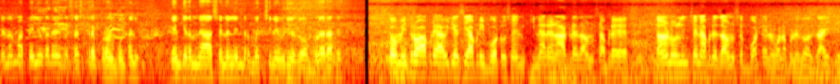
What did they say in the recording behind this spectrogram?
ચેનલમાં પહેલી વખત આવી તો સબસ્ક્રાઈબ કરવાનું ભૂલતા નહીં. કેમ કે તમને આ ચેનલની અંદર મચ્છીને વીડિયો જોવા મળે રાખે. તો મિત્રો, આપણે આવી ગયા છીએ આપણી બોટું છે ને કિનારે ને આગળ જવાનું છે આપણે તરણુલીન છે ને આપણે જવાનું છે બોટે ને ઓલા પણ જાય છે,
